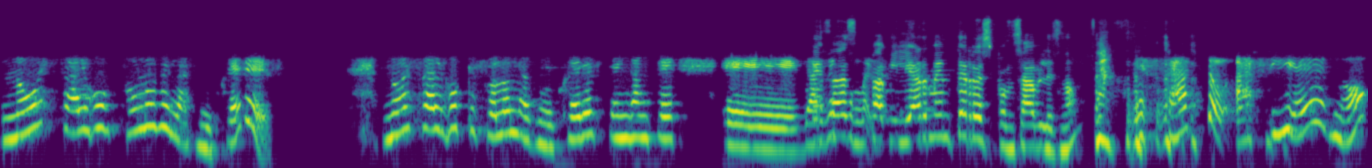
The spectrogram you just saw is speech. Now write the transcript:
No es algo solo de las mujeres. No es algo que solo las mujeres tengan que eh, dar familiarmente responsables, ¿no? Exacto, así es, ¿no?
